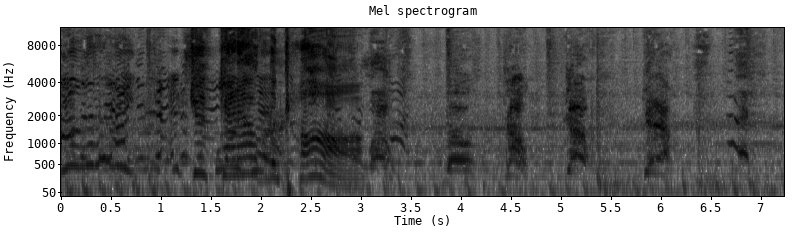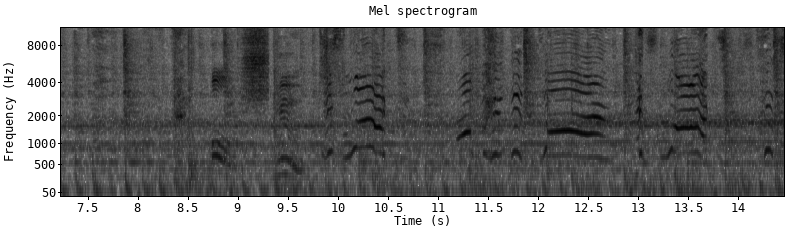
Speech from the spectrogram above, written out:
You literally Just get out of the car. Move. Move. Go. Go. Get out. Oh shoot! It's locked. Open the door. It's locked. It's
